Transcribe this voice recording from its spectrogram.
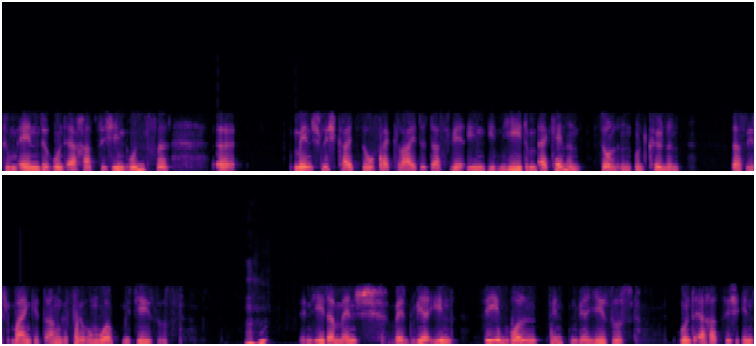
zum Ende. Und er hat sich in unsere äh, Menschlichkeit so verkleidet, dass wir ihn in jedem erkennen sollen und können. Das ist mein Gedanke für Humor mit Jesus. Mhm. Denn jeder Mensch, wenn wir ihn sehen wollen, finden wir Jesus. Und er hat sich in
